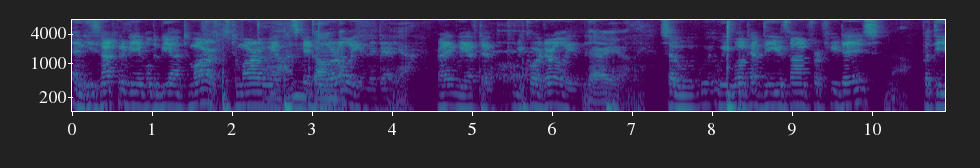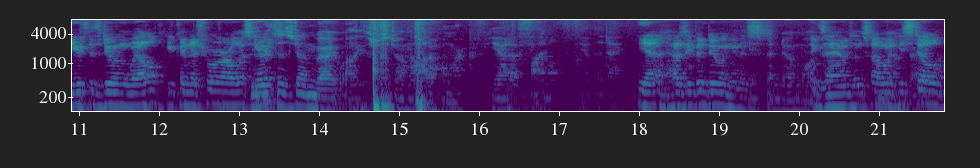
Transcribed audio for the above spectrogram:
and he's not going to be able to be on tomorrow because tomorrow we have to schedule early in the day, Yeah, right? We have to record early in the day. very early. So we, we won't have the youth on for a few days. No. But the youth is doing well. You can assure our listeners. The youth is doing very well. He's just doing a lot of homework. He had a final the other day. Yeah, how's he been doing in He's his been doing well. exams and so on? He's still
